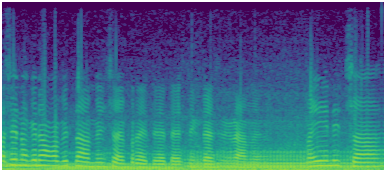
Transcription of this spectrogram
Kasi nung kinakabit namin syempre testing testing namin. Mainit siya.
